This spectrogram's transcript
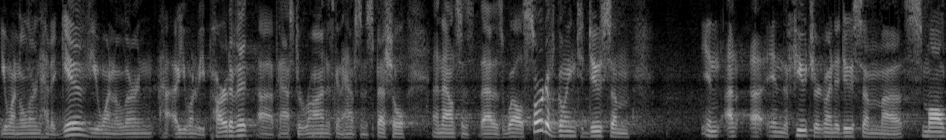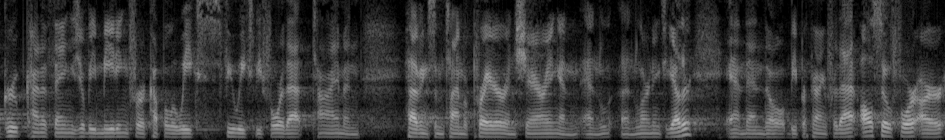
you want to learn how to give, you want to learn how you want to be part of it. Uh, Pastor Ron is going to have some special announcements that as well. Sort of going to do some in uh, uh, in the future going to do some uh, small group kind of things. You'll be meeting for a couple of weeks, a few weeks before that time, and having some time of prayer and sharing and, and, and learning together. And then they'll be preparing for that. Also, for our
